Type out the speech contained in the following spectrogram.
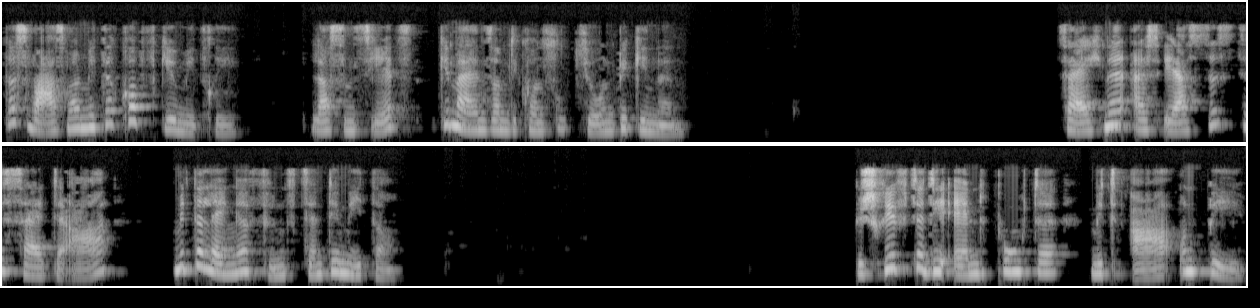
Das war's mal mit der Kopfgeometrie. Lass uns jetzt gemeinsam die Konstruktion beginnen. Zeichne als erstes die Seite A mit der Länge 5 cm. Beschrifte die Endpunkte mit A und B.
